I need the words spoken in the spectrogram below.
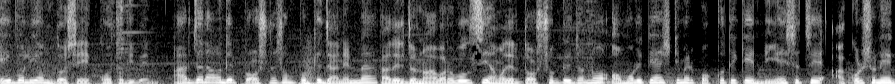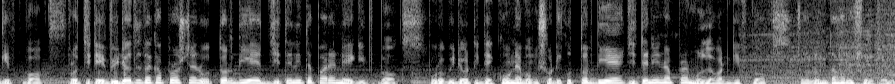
এই ভলিউম দশে কত দিবেন। আর যারা আমাদের প্রশ্ন সম্পর্কে জানেন না, তাদের জন্য আবারও বলছি, আমাদের দর্শকদের জন্য অমর ইতিহাস টিমের পক্ষ থেকে নিয়ে এসেছে আকর্ষণীয় গিফট বক্স প্রতিটি ভিডিওতে থাকা প্রশ্নের উত্তর দিয়ে জিতে নিতে পারেন এই গিফট বক্স পুরো ভিডিওটি দেখুন এবং সঠিক উত্তর দিয়ে জিতে নিন আপনার মূল্যবান গিফট বক্স চলুন তাহলে শুরু করি।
